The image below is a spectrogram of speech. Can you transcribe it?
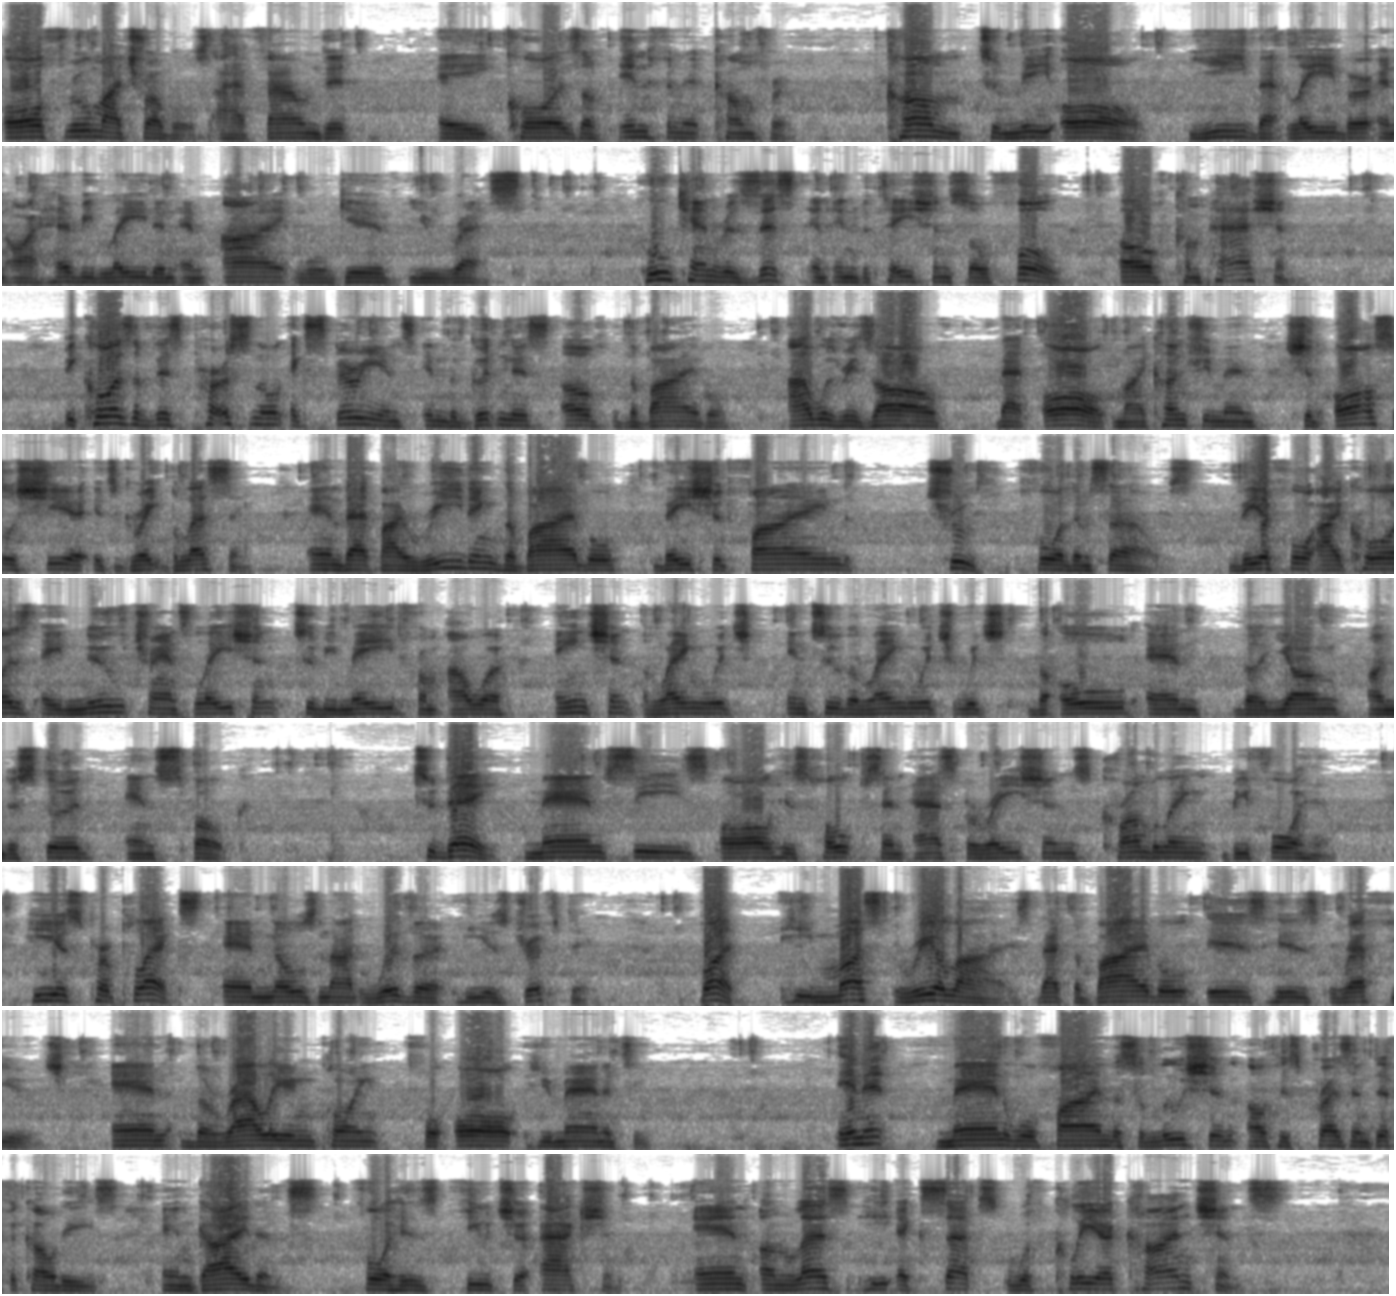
All through my troubles, I have found it a cause of infinite comfort. Come to me, all ye that labor and are heavy laden, and I will give you rest. Who can resist an invitation so full of compassion? Because of this personal experience in the goodness of the Bible, I was resolved that all my countrymen should also share its great blessing, and that by reading the Bible they should find truth for themselves. Therefore, I caused a new translation to be made from our ancient language into the language which the old and the young understood and spoke. Today, man sees all his hopes and aspirations crumbling before him. He is perplexed and knows not whither he is drifting. But he must realize that the Bible is his refuge and the rallying point for all humanity. In it, man will find the solution of his present difficulties and guidance for his future action. And unless he accepts with clear conscience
